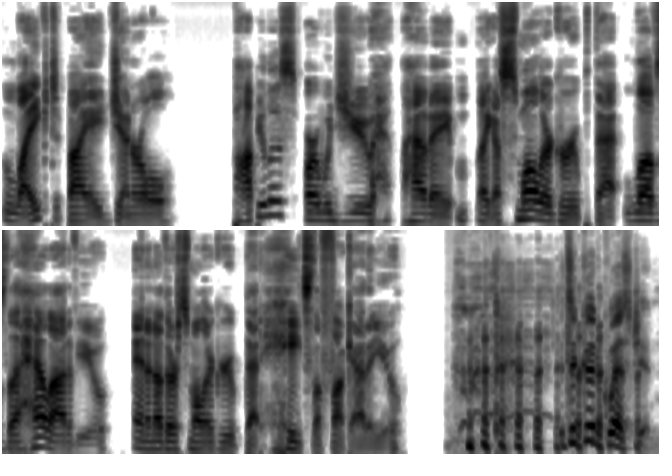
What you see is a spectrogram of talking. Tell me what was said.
liked by a general populace or would you have a like a smaller group that loves the hell out of you and another smaller group that hates the fuck out of you? it's a good question.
